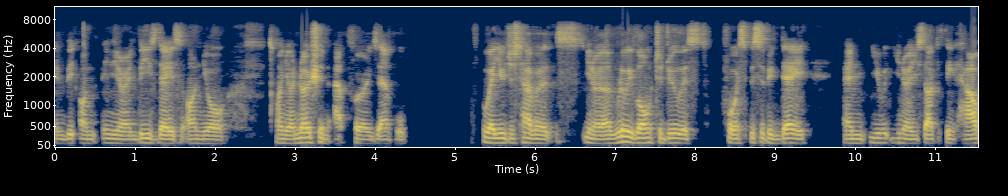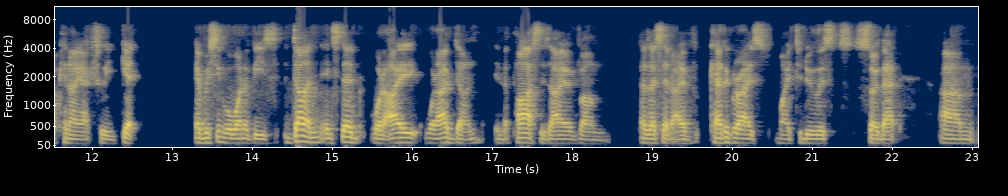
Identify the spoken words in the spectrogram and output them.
in the on you know in these days on your on your Notion app, for example, where you just have a you know a really long to do list for a specific day and you you know you start to think how can i actually get every single one of these done. Instead what i what i've done in the past is i have um as i said i've categorized my to-do lists so that um,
